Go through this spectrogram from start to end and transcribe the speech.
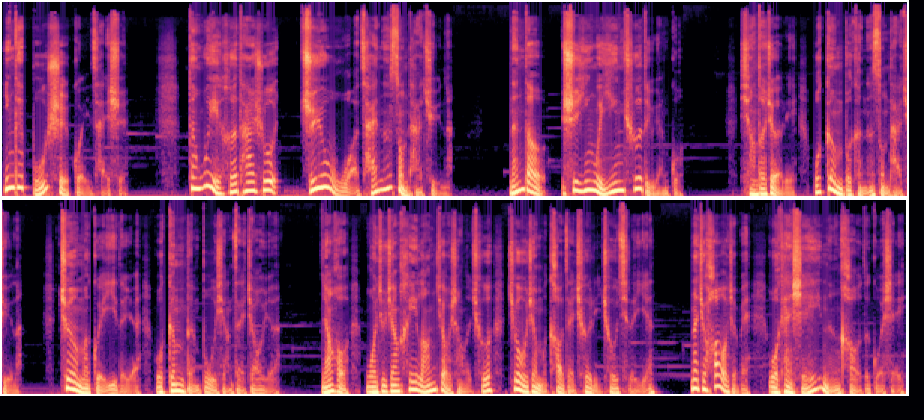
应该不是鬼才是。但为何他说只有我才能送他去呢？难道是因为晕车的缘故？想到这里，我更不可能送他去了。这么诡异的人，我根本不想再招惹。然后我就将黑狼叫上了车，就这么靠在车里抽起了烟。那就耗着呗，我看谁能耗得过谁。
